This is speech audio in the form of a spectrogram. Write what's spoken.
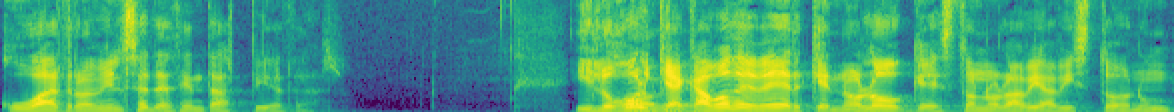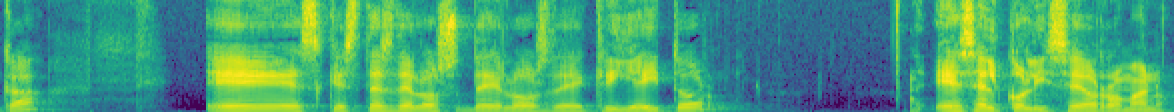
4.700 piezas. Y luego el que acabo de ver, que no lo, que esto no lo había visto nunca, es que este es de los de los de Creator, es el Coliseo Romano,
